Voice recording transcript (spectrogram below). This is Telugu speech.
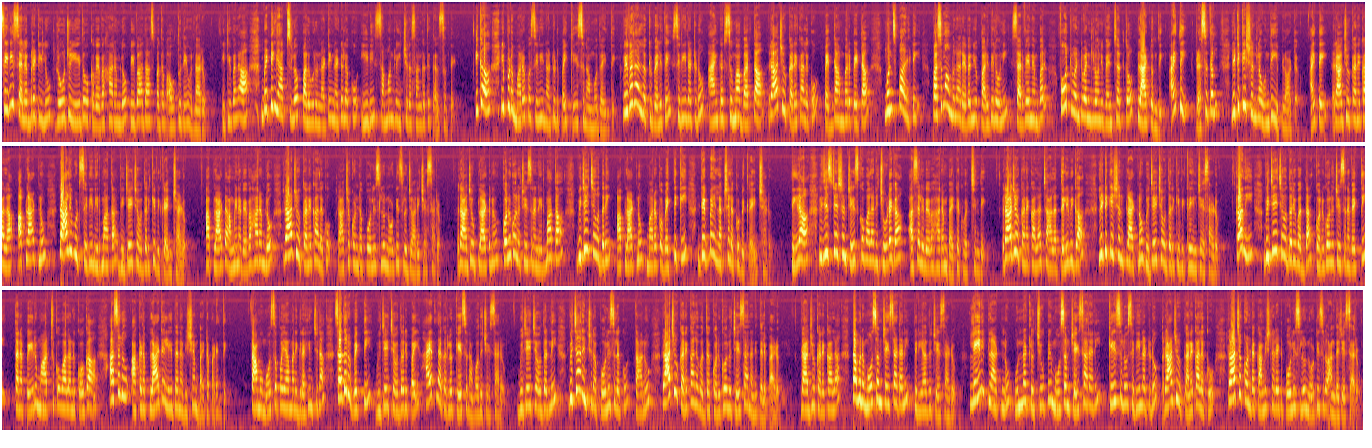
సినీ సెలబ్రిటీలు రోజు ఏదో ఒక వ్యవహారంలో వివాదాస్పదం అవుతూనే ఉన్నారు. ఇటీవల బెట్టింగ్ యాప్స్లో పలువురు నటీనటులకు ఈడీ సమ్మన్లు ఇచ్చిన సంగతి తెలిసిందే. ఇక ఇప్పుడు మరొక సినీ నటుడిపై కేసు నమోదైంది. వివరాల్లోకి వెళితే సినీ నటుడు యాంకర్ సుమా భర్త రాజీవ్ కనకాలకు పెద్ద అంబర్పేట మున్సిపాలిటీ పసుమాముల రెవెన్యూ పరిధిలోని సర్వే నెంబర్ ఫోర్ ట్వంటీ వన్లోని వెంచర్తో ప్లాట్ ఉంది. అయితే ప్రస్తుతం లిటికేషన్లో ఉంది ఈ ప్లాట్. అయితే రాజు కనకాల ఆ ప్లాట్ను టాలీవుడ్ సినీ నిర్మాత విజయ్ చౌదరికి విక్రయించాడు. ఆ ప్లాట్ అమ్మిన వ్యవహారంలో రాజు కనకాలకు రాచకొండ పోలీసులు నోటీసులు జారీ చేశారు. రాజు ప్లాట్ను కొనుగోలు చేసిన నిర్మాత విజయ్ చౌదరి ఆ ప్లాట్ను మరొక వ్యక్తికి డెబ్బై లక్షలకు విక్రయించాడు. తీరా రిజిస్ట్రేషన్ చేసుకోవాలని చూడగా అసలు వ్యవహారం బయటకు వచ్చింది. రాజు కనకాల చాలా తెలివిగా లిటికేషన్ ప్లాట్ను విజయ్ చౌదరికి విక్రయించేశాడు. కానీ విజయ్ చౌదరి వద్ద కొనుగోలు చేసిన వ్యక్తి తన పేరు మార్చుకోవాలనుకోగా అసలు అక్కడ ప్లాటే లేదన్న విషయం బయటపడింది. తాము మోసపోయామని గ్రహించిన సదరు వ్యక్తి విజయ్ చౌదరిపై హయత్నగర్లో కేసు నమోదు చేశారు. విజయ్ చౌదరిని విచారించిన పోలీసులకు తాను రాజీవ్ కనకాల వద్ద కొనుగోలు చేశానని తెలిపాడు. రాజీవ్ కనకాల తమను మోసం చేశాడని ఫిర్యాదు చేశాడు. లేని ప్లాట్ను ఉన్నట్లు చూపి మోసం చేశారని కేసులో సినీ నటుడు రాజీవ్ కనకాలకు రాచకొండ కమిషనరేట్ పోలీసులు నోటీసులు అందజేశారు.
